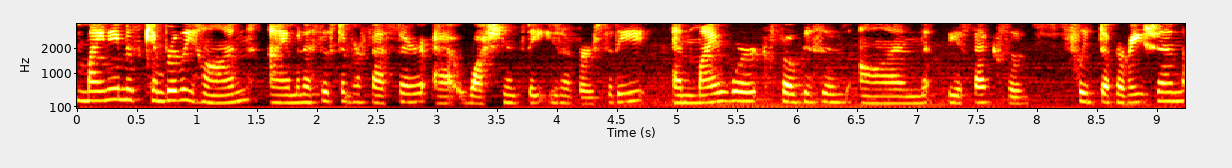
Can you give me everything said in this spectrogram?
My name is Kimberly Honn. I'm an assistant professor at Washington State University, and my work focuses on the effects of sleep deprivation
